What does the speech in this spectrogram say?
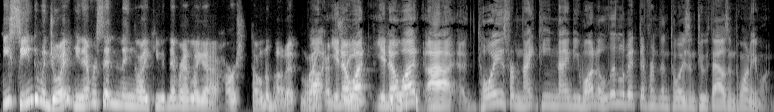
He seemed to enjoy it. He never said anything like he never had like a harsh tone about it. Well, Like, I'm you sure know he- what? You know what? Uh, toys from 1991 a little bit different than toys in 2021.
